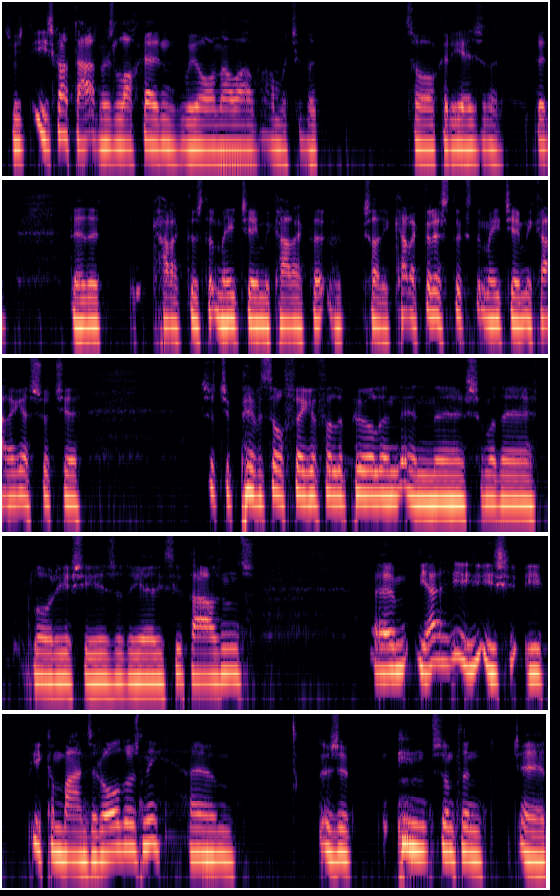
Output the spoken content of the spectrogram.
So he's- got that in his locker, and we all know how, how much of a talker he is, and the, they're the characters that made Jamie character, sorry, characteristics that made Jamie Carragher such a such a pivotal figure for Liverpool in, in uh, some of the glorious years of the early two thousands. Um, yeah, he, he he combines it all, doesn't he? Um, there's a something uh,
